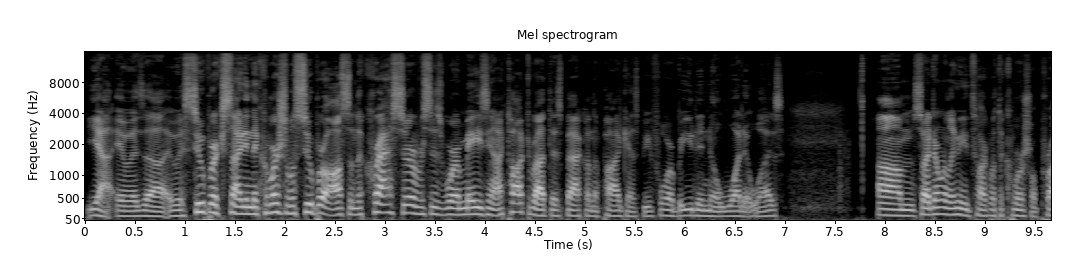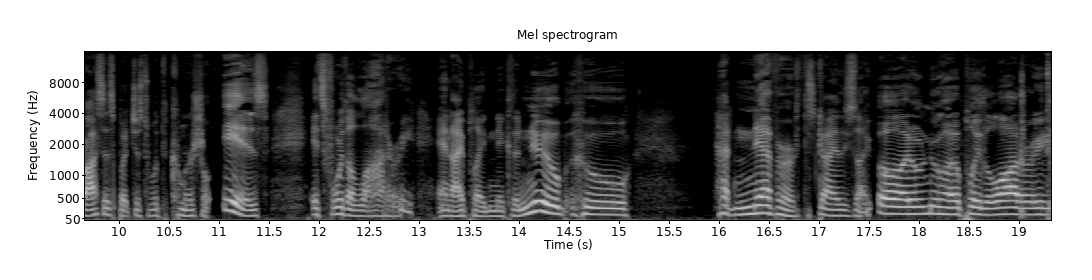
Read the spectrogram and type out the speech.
yeah, it was uh, it was super exciting. The commercial was super awesome. The crash services were amazing. I talked about this back on the podcast before, but you didn't know what it was. Um, so I don't really need to talk about the commercial process, but just what the commercial is. It's for the lottery, and I played Nick the Noob, who had never. This guy, he's like, oh, I don't know how to play the lottery,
